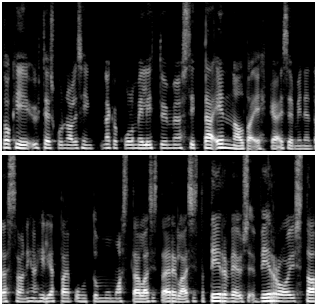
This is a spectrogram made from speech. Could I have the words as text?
Toki yhteiskunnallisiin näkökulmiin liittyy myös sitten tämä ennaltaehkäiseminen. Tässä on ihan hiljattain puhuttu muun muassa tällaisista erilaisista terveysveroista.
